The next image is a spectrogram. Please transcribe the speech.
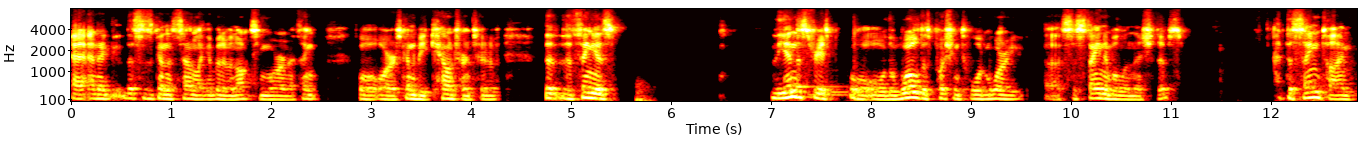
and, this is going to sound like a bit of an oxymoron, I think, or, or it's going to be counterintuitive. The, the thing is, the industry is, or, or the world is pushing toward more uh, sustainable initiatives. At the same time,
